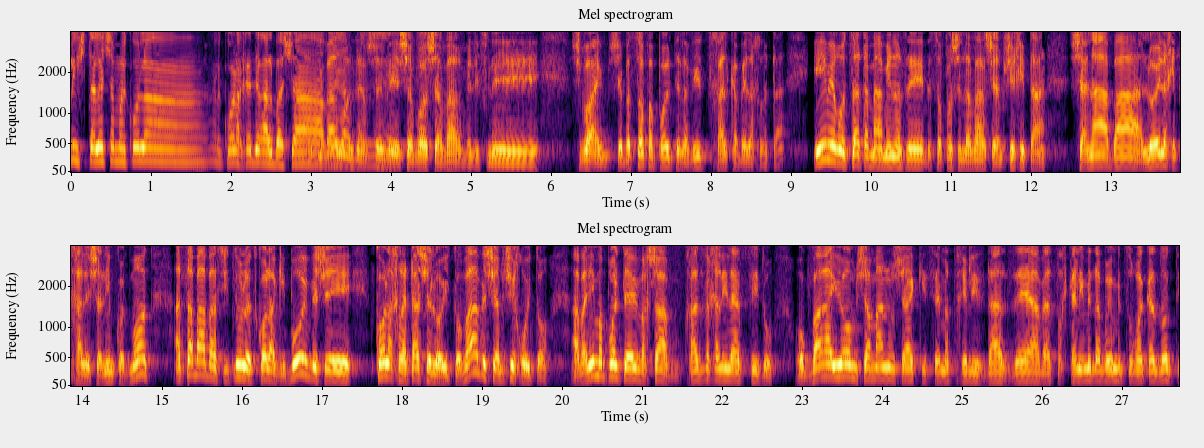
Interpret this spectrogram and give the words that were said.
להשתלט שם על כל ה... על כל החדר הלבשה. אז דיברנו על זה, אני ו- חושב, שבוע שעבר ולפני שבועיים, שבסוף הפועל תל אביב צריכה לקבל החלטה. אם היא רוצה את המאמן הזה, בסופו של דבר, שימשיך איתה שנה הבאה, לא ילך איתך לשנים קודמות, אז סבבה, אז שייתנו לו את כל הגיבוי, ושכל החלטה שלו היא טובה, ושימשיכו איתו. אבל אם הפועל תל אביב עכשיו, חס וחלילה יפסידו, או כבר היום שמענו שהכיסא מתחיל להזדעזע, והשחקנים מדברים בצורה כזאת,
